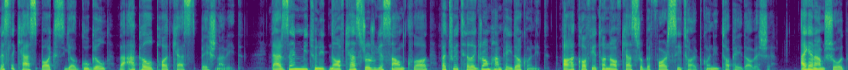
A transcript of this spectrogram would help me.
مثل Castbox یا گوگل و اپل پادکست بشنوید. در ضمن می‌تونید ناوکست رو روی SoundCloud و توی تلگرام هم پیدا کنید. فقط کافیه تا ناوکست رو به فارسی تایپ کنید تا پیدا بشه. اگر هم شد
